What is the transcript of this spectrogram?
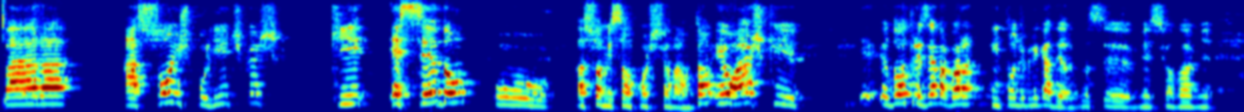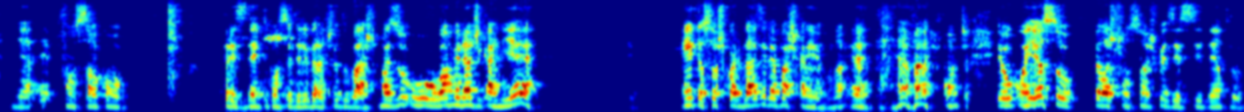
para ações políticas que excedam o, a sua missão constitucional. Então, eu acho que. Eu dou outro exemplo agora em tom de brincadeira. Você mencionou a minha, minha função como presidente do Conselho Deliberativo do Vasco. Mas o, o Almirante Garnier, entre as suas qualidades, ele é vascaíno. Né? É, eu conheço pelas funções que eu exerci dentro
